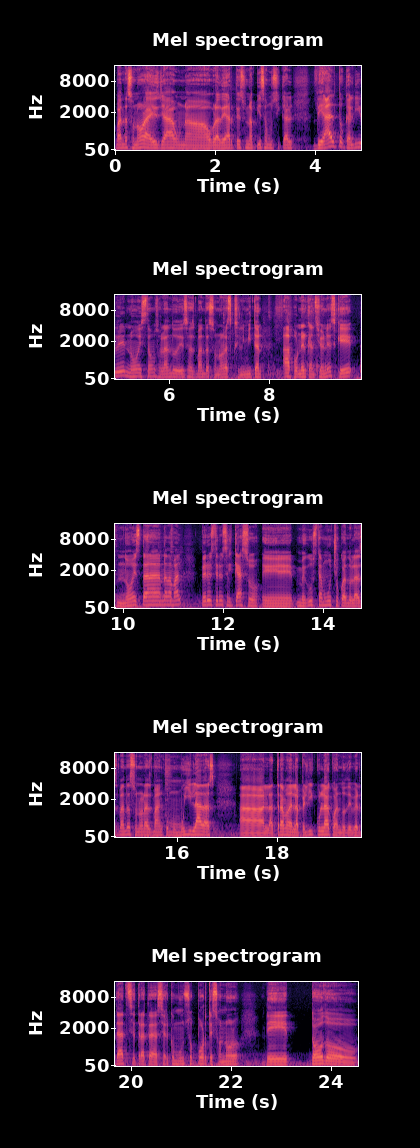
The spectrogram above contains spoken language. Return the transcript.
banda sonora es ya una obra de arte, es una pieza musical de alto calibre, no estamos hablando de esas bandas sonoras que se limitan a poner canciones, que no está nada mal. Pero este no es el caso. Eh, me gusta mucho cuando las bandas sonoras van como muy hiladas a la trama de la película cuando de verdad se trata de hacer como un soporte sonoro de todo,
